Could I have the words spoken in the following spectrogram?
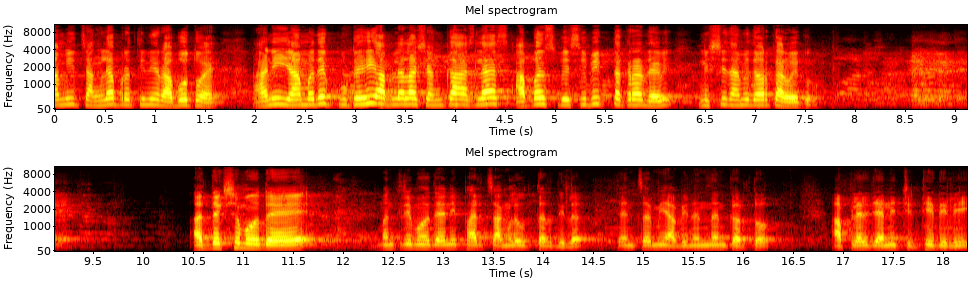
आम्ही चांगल्या प्रतीने राबवतोय आणि यामध्ये कुठेही आपल्याला शंका असल्यास आपण स्पेसिफिक तक्रार द्यावी. निश्चित आम्ही त्यावर कारवाई करू. अध्यक्ष महोदय मंत्री महोदयांनी फार चांगलं उत्तर दिलं. त्यांचं मी अभिनंदन करतो. आपल्याला ज्यांनी चिठ्ठी दिली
